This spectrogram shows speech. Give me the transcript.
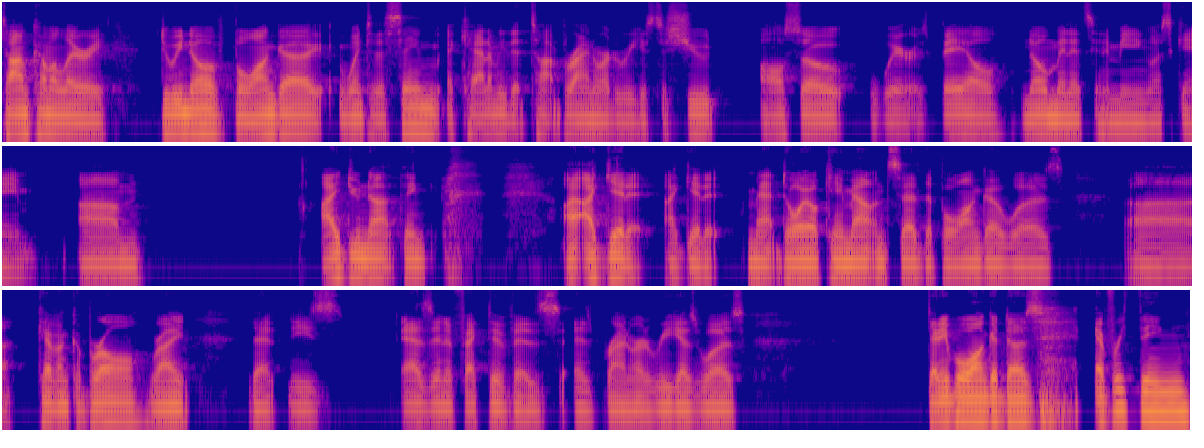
Tom Camilleri, do we know if Bouanga went to the same academy that taught Brian Rodriguez to shoot? Also, where is Bale? No minutes in a meaningless game. Um, I do not think. I, I, get it. I get it. Matt Doyle came out and said that Bouanga was uh, Kevin Cabral, right? That he's as ineffective as as Brian Rodriguez was. Danny Bouanga does everything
